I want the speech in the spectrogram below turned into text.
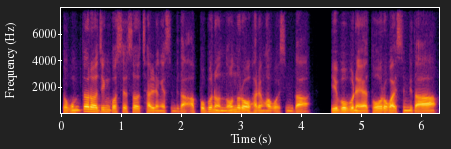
조금 떨어진 곳에서 촬영했습니다. 앞부분은 논으로 활용하고 있습니다. 이 부분에 도로가 있습니다.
